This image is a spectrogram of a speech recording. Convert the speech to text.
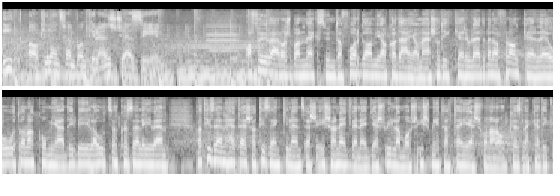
itt a 90.9 jazz a fővárosban megszűnt a forgalmi akadály a második kerületben a Frankel úton a Komjádi Béla utca közelében. A 17-es, a 19-es és a 41-es villamos ismét a teljes vonalon közlekedik.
